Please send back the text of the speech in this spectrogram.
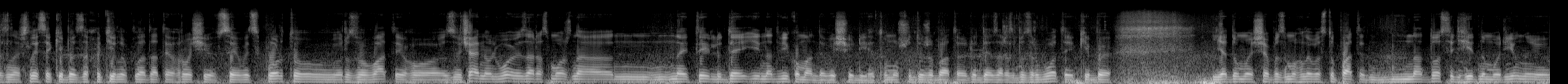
знайшлися, які би захотіли вкладати гроші в цей вид спорту, розвивати його. Звичайно, у Львові зараз можна знайти людей і на дві команди вищої ліги, тому що дуже багато людей зараз без роботи, які би. Я думаю, ще би змогли виступати на досить гідному рівні,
